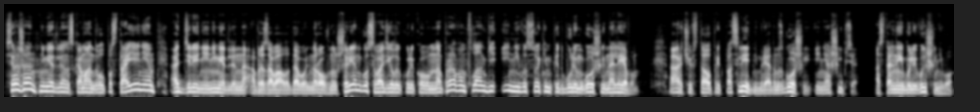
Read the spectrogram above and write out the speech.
Сержант немедленно скомандовал построение, отделение немедленно образовало довольно ровную шеренгу с водилой Куликовым на правом фланге и невысоким питбулем Гошей на левом. Арчи встал предпоследним рядом с Гошей и не ошибся. Остальные были выше него.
